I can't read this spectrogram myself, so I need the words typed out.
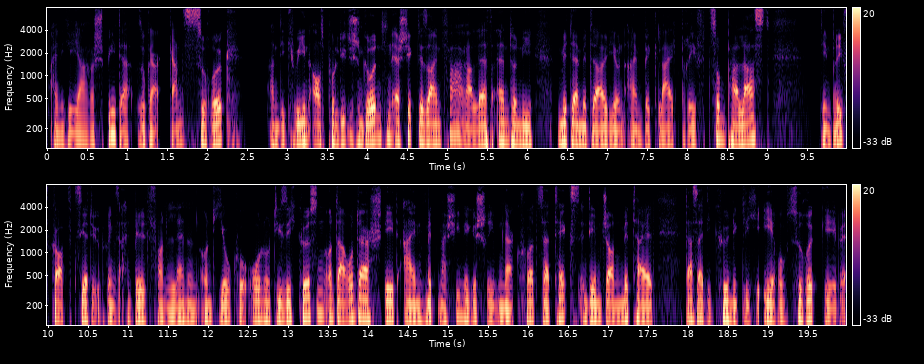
einige Jahre später sogar ganz zurück an die Queen aus politischen Gründen. Er schickte seinen Fahrer Leth Anthony mit der Medaille und einem Begleitbrief zum Palast. Den Briefkopf zierte übrigens ein Bild von Lennon und Yoko Ono, die sich küssen, und darunter steht ein mit Maschine geschriebener kurzer Text, in dem John mitteilt, dass er die königliche Ehrung zurückgebe.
